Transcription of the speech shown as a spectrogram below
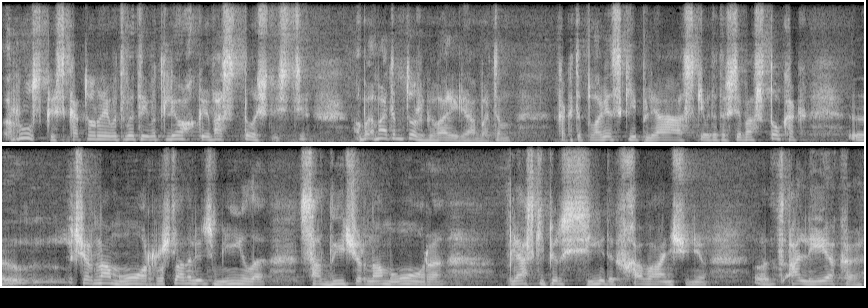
русскость, которая вот в этой вот легкой восточности. Об, об этом тоже говорили, об этом. Как это половецкие пляски, вот это все Восток, как э, Черномор, Руслана Людмила, сады Черномора, пляски персидок в Хованщине, вот, Олека,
